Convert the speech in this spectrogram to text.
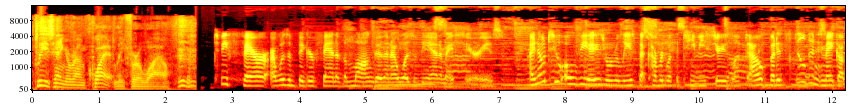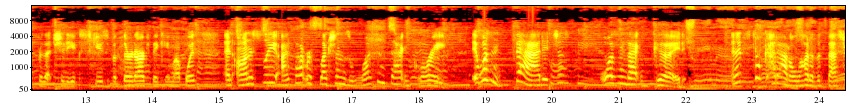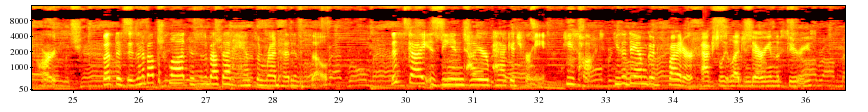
Please hang around quietly for a while. To be fair, I was a bigger fan of the manga than I was of the anime series. I know two OVAs were released that covered what the TV series left out, but it still didn't make up for that shitty excuse of a third arc they came up with, and honestly, I thought Reflections wasn't that great. It wasn't bad, it just wasn't that good. And it still cut out a lot of the best parts. But this isn't about the plot, this is about that handsome redhead himself. This guy is the entire package for me. He's hot. He's a damn good fighter, actually legendary in the series.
